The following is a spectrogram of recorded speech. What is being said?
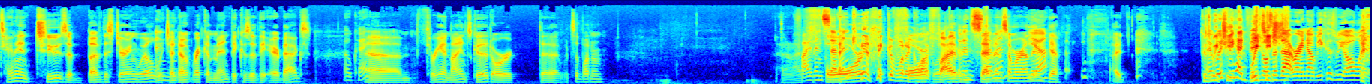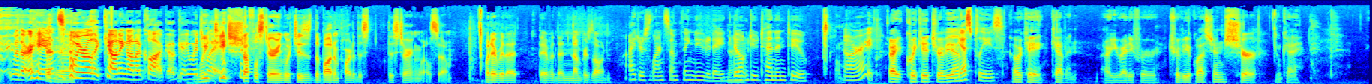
Ten and two is above the steering wheel, which I don't recommend because of the airbags. Okay. Um, three and nine's good, or the what's the bottom? I don't know. Five and Four, seven. Can't think of what a clock looks five, like. and seven, somewhere around there. Yeah. Yeah. I, cause I wish we had visuals teach, of that right now because we all went with our hands Yeah. and we were like counting on a clock. Okay, which We way? teach shuffle steering, which is the bottom part of the, the steering wheel. So, whatever that, whatever the numbers on. I just learned something new today. Don't do ten and two. Oh. All right. All right, quick hit trivia. Yes, please. Okay, Kevin, are you ready for trivia questions? Sure. Okay.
